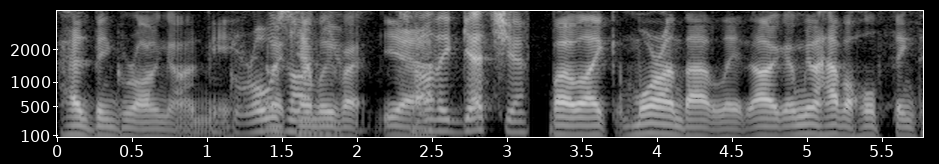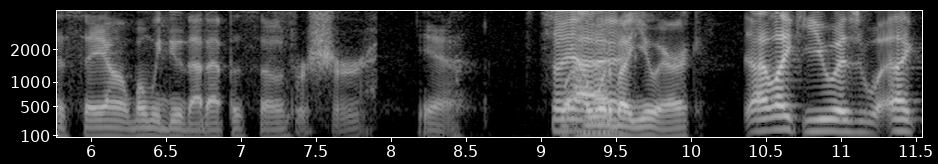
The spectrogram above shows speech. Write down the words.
has been growing on me. And Grows I can't on believe you. I, That's yeah. how they get you But like more on that later. Like, I'm gonna have a whole thing to say on when we do that episode. for sure. Yeah. So Wha- yeah, what I- about you, Eric? I like you as well. Like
